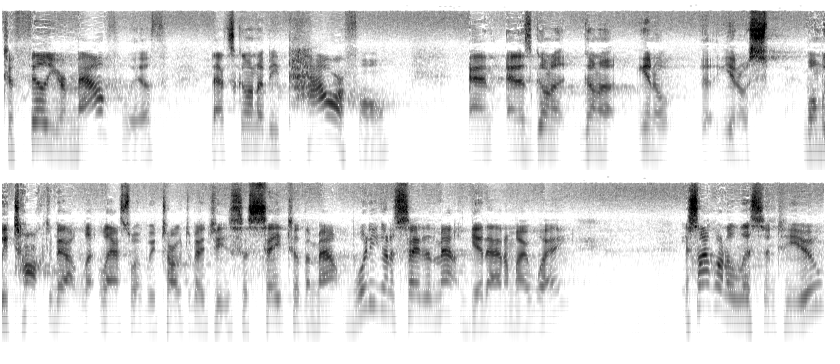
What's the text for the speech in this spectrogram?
to fill your mouth with that's going to be powerful and, and is going to, going to, you know, uh, you know, when we talked about last week, we talked about Jesus say to the mountain, what are you going to say to the mountain? Get out of my way? It's not going to listen to you.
